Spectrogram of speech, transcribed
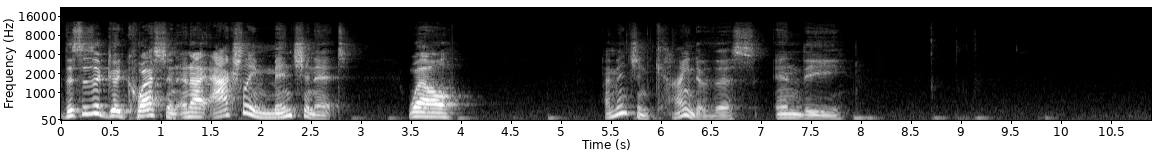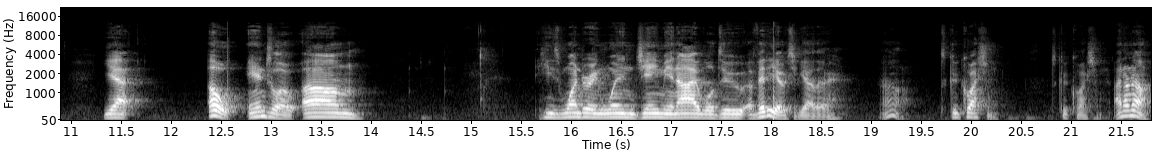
this is a good question, and I actually mention it. Well, I mentioned kind of this in the. Yeah. Oh, Angelo. Um, he's wondering when Jamie and I will do a video together. Oh, it's a good question. It's a good question. I don't know.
